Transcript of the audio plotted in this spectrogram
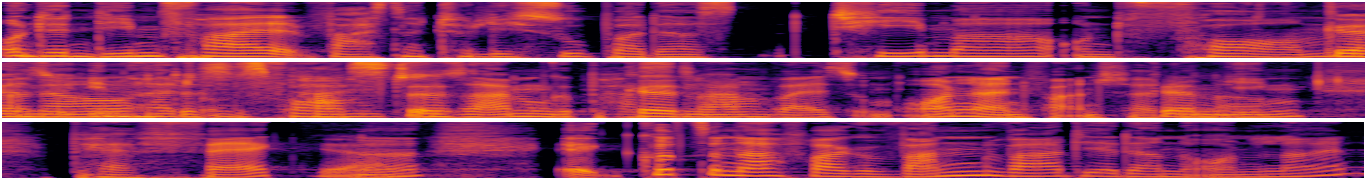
Und in dem Fall war es natürlich super, dass Thema und Form, genau, also Inhalt und Form passte. zusammengepasst genau. haben, weil es um Online-Veranstaltungen Genau. ging. Perfekt. Ja. Ne? Äh, kurze Nachfrage, wann wart ihr dann online?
